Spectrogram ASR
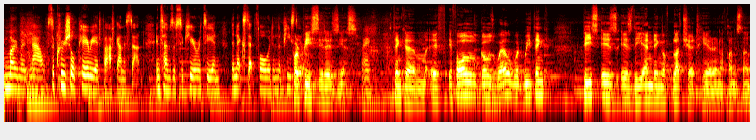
moment now. It's a crucial period for Afghanistan in terms of security and the next step forward in the peace. For deal. peace, it is yes. Right. I think um, if if all goes well, what we think peace is is the ending of bloodshed here in Afghanistan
